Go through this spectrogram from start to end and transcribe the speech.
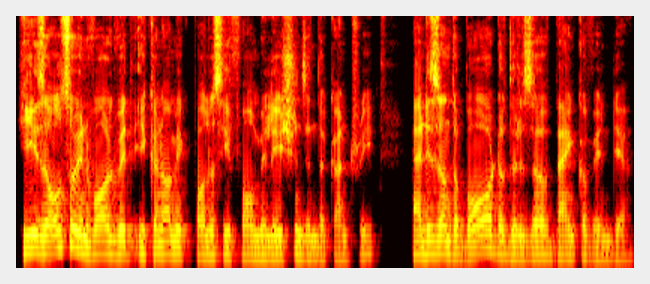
He is also involved with economic policy formulations in the country and is on the board of the Reserve Bank of India.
